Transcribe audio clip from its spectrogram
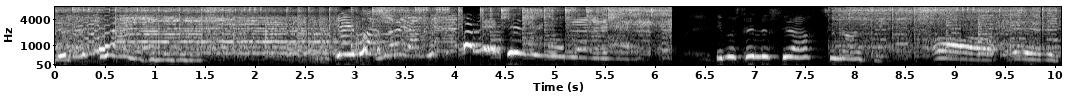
Silah silah aldım o zaman. İbo sen de silah sniper. Aa evet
